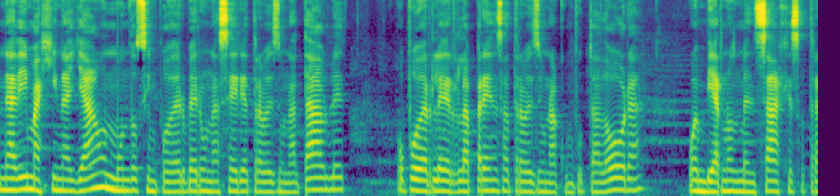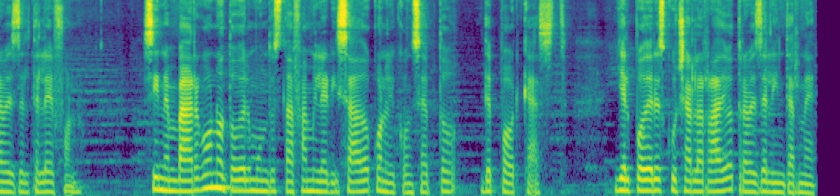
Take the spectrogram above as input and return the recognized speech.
Nadie imagina ya un mundo sin poder ver una serie a través de una tablet, o poder leer la prensa a través de una computadora, o enviarnos mensajes a través del teléfono. Sin embargo, no todo el mundo está familiarizado con el concepto de podcast y el poder escuchar la radio a través del Internet.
